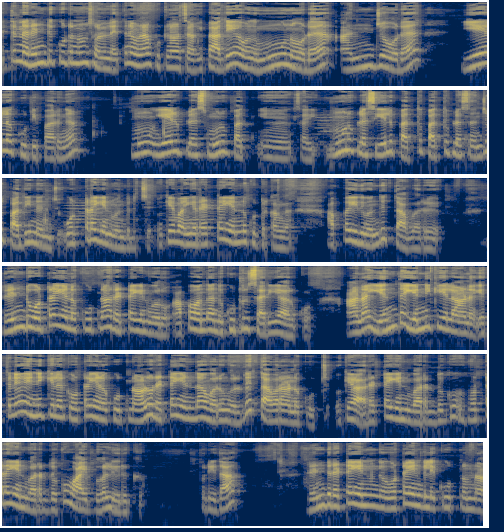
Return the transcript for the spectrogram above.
எத்தனை ரெண்டு கூட்டணும்னு சொல்லலை. எத்தனை வேணாலும் கூட்டலாம் சொல்லலாம் இப்போ அதே வந்து மூணோட அஞ்சோட ஏழை கூட்டி பாருங்கள் மூ ஏழு ப்ளஸ் மூணு பத் சாரி மூணு ப்ளஸ் ஏழு பத்து பத்து ப்ளஸ் அஞ்சு பதினஞ்சு. ஒற்றை எண் வந்துடுச்சு. ஓகேவா இங்கே ரெட்டை எண்ணு கொடுத்துருக்காங்க. அப்போ இது வந்து தவறு. ரெண்டு ஒற்றை எண்ணை கூட்டினா ரெட்டை எண் வரும். அப்போ வந்து அந்த கூற்று சரியாக இருக்கும். ஆனால் எந்த எண்ணிக்கையிலான எத்தனையோ எண்ணிக்கையில் இருக்க ஒற்றை எண்ணை கூட்டினாலும் ரெட்டை எண் தான் வருங்கிறது தவறான கூற்று. ஓகேவா ரெட்டை எண் வர்றதுக்கும் ஒற்றை எண் வர்றதுக்கும் வாய்ப்புகள் இருக்குது புரியுதா? ரெண்டு ரெட்டை எண்கள் ஒற்றை எண்களை கூட்டினோம்னா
